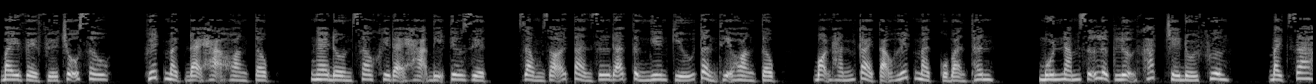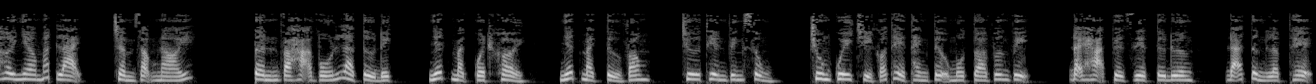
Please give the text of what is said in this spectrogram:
bay về phía chỗ sâu, huyết mạch đại hạ hoàng tộc, nghe đồn sau khi đại hạ bị tiêu diệt, dòng dõi tàn dư đã từng nghiên cứu tần thị hoàng tộc, bọn hắn cải tạo huyết mạch của bản thân, muốn nắm giữ lực lượng khắc chế đối phương. Bạch gia hơi nheo mắt lại, trầm giọng nói. Tần và hạ vốn là tử địch, nhất mạch quật khởi, nhất mạch tử vong, chư thiên vinh sủng, trung quy chỉ có thể thành tựu một tòa vương vị. Đại hạ tuyệt diệt từ đường, đã từng lập thệ,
